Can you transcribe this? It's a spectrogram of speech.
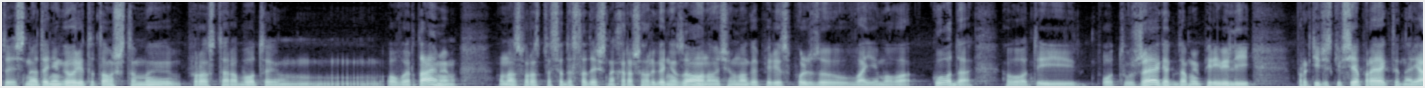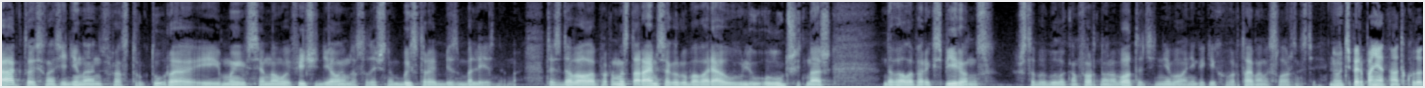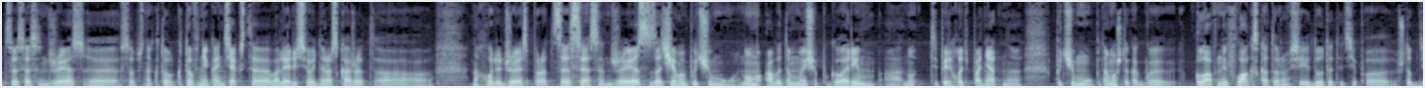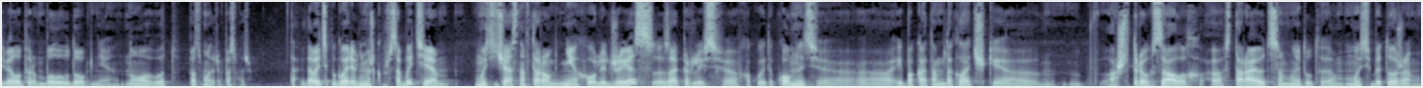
То есть, ну, это не говорит о том, что мы просто работаем овертаймем. У нас просто все достаточно хорошо организовано, очень много переиспользуемого кода. Вот. И вот уже, когда мы перевели практически все проекты на React, то есть у нас единая инфраструктура, и мы все новые фичи делаем достаточно быстро и безболезненно. То есть developer, мы стараемся, грубо говоря, улучшить наш developer experience, чтобы было комфортно работать и не было никаких овертаймов и сложностей. Ну, теперь понятно, откуда CSS и JS. Э, собственно, кто, кто вне контекста, Валерий сегодня расскажет э, на холле JS про CSS и JS, зачем и почему. Ну, об этом мы еще поговорим. А, ну, теперь хоть понятно, почему. Потому что, как бы, главный флаг, с которым все идут, это, типа, чтобы девелоперам было удобнее. Но вот посмотрим, посмотрим. Так, давайте поговорим немножко про события. Мы сейчас на втором дне Holy.js заперлись в какой-то комнате, э, и пока там докладчики э, аж в трех залах э, стараются, мы тут мы себе тоже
